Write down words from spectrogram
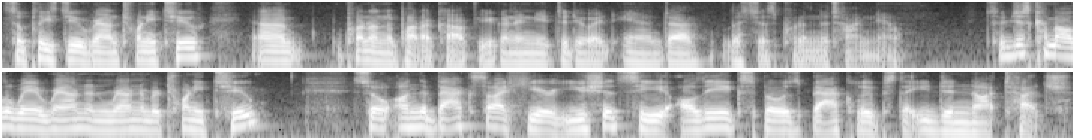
So please do round 22. Um, put on the of coffee. You're gonna need to do it and uh, let's just put in the time now. So just come all the way around in round number 22. So on the back side here you should see all the exposed back loops that you did not touch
